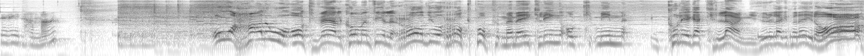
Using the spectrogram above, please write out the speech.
Hej, det är Hanna. Åh, hallå och välkommen till Radio Rockpop med mig Kling och min kollega Klang. Hur är läget med dig idag? Åh!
